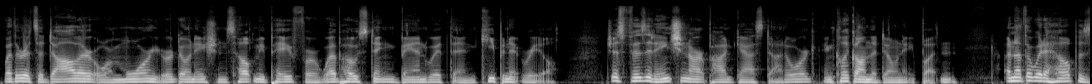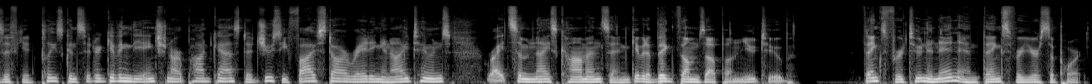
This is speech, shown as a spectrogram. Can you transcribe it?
whether it's a dollar or more, your donations help me pay for web hosting, bandwidth, and keeping it real. Just visit ancientartpodcast.org and click on the donate button. Another way to help is if you'd please consider giving the Ancient Art Podcast a juicy five star rating in iTunes, write some nice comments, and give it a big thumbs up on YouTube. Thanks for tuning in and thanks for your support.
